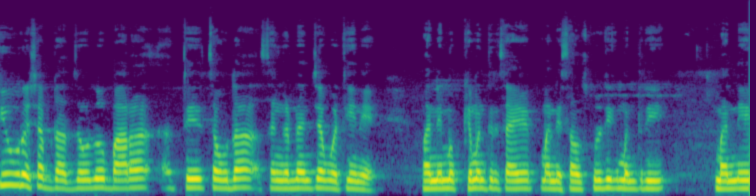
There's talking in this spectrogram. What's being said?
तीव्र शब्दात जवळजवळ बारा ते चौदा संघटनांच्या वतीने माननीय मुख्यमंत्री साहेब माननीय सांस्कृतिक मंत्री माननीय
